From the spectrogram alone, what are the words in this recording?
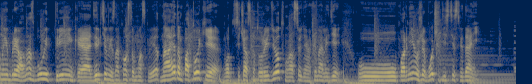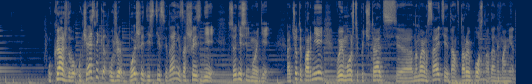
ноября у нас будет тренинг а, «Директивные знакомства в Москве». На этом потоке, вот сейчас, который идет, у нас сегодня финальный день, у парней уже больше 10 свиданий. У каждого участника уже больше 10 свиданий за 6 дней. Сегодня седьмой день. Отчеты парней вы можете почитать э, на моем сайте, там второй пост на данный момент.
